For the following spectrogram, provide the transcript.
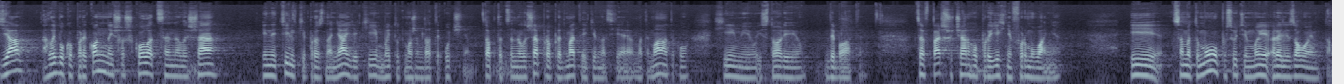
Я глибоко переконаний, що школа це не лише і не тільки про знання, які ми тут можемо дати учням. Тобто це не лише про предмети, які в нас є математику, хімію, історію, дебати. Це в першу чергу про їхнє формування. І саме тому, по суті, ми реалізовуємо там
